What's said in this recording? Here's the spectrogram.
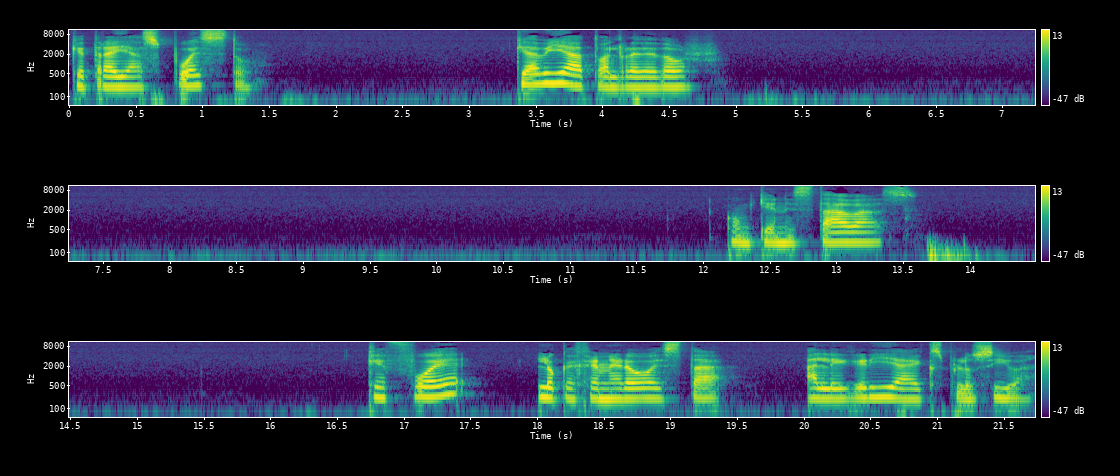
¿Qué traías puesto? ¿Qué había a tu alrededor? ¿Con quién estabas? ¿Qué fue lo que generó esta alegría explosiva?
